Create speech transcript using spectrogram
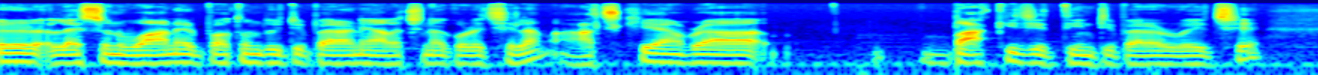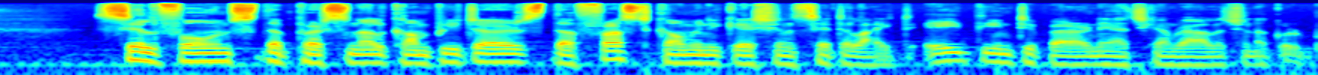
এর লেসন ওয়ানের প্রথম দুইটি প্যারা নিয়ে আলোচনা করেছিলাম। আজকে আমরা বাকি যে তিনটি প্যারা রয়েছে cellphones the personal computers the first communication satellite এই তিনটি প্যারা নিয়ে আজকে আমরা আলোচনা করব।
